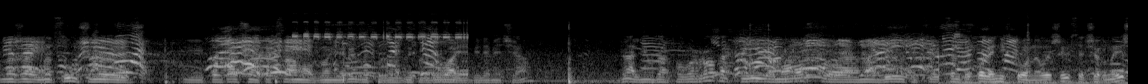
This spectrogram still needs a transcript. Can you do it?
На жаль, над Сумщиною і Полтавщина так само в зоні ризику завжди перебуває біля м'яча. Дальній удар по воротах і Ярмолов е, на. В центрі поля ніхто не лишився. Черниш.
